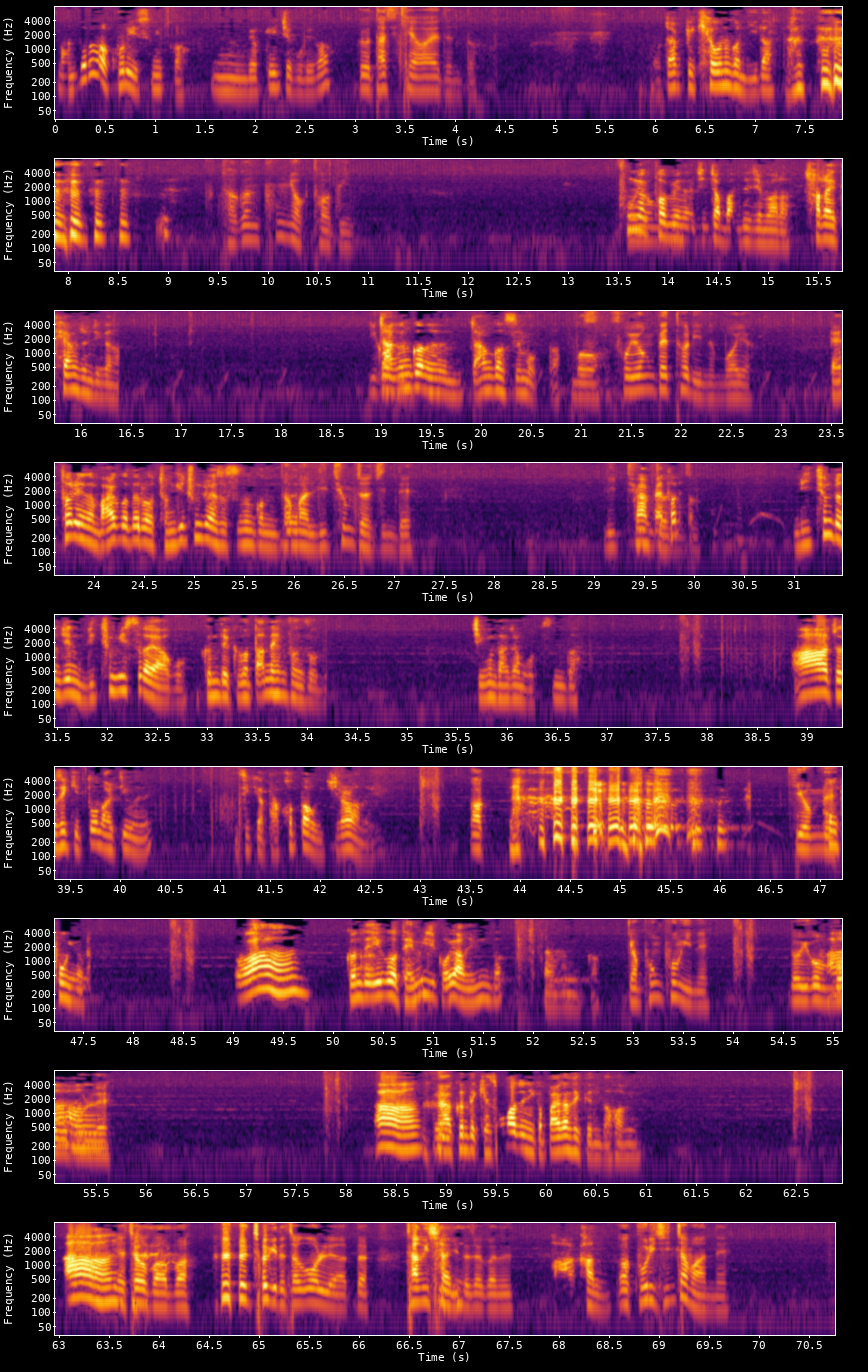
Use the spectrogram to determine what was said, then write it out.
만들어라 굴이 있으니까. 음, 몇개 있지 굴이가? 그리고 다시 캐와야 된다. 어차피 캐오는 건 니다. 작은 풍력 터빈. 풍력 터빈은 진짜 만들지 마라. 차라리 태양 전지가 나. 이건 작은 거는 작은 건 쓸모없다. 뭐 소형 배터리는 뭐야? 배터리는 말 그대로 전기 충전해서 쓰는 건데 정말 리튬 전지인데. 리튬 그냥 배터리- 전지. 리튬 전지는 리튬 있어야 하고 근데 그건 딴 행성에서 얻어. 지금 당장 못 쓴다. 아 저 새끼 또날 띄우네. 이 새끼가 다 컸다고 지랄하네. 아. 귀엽네. 퐁퐁이가. 와. 근데 이거 데미지 거의 아닙니다. 잘 보니까. 그냥 퐁퐁이네. 너 이거 아. 먹어볼래? 아. 야 근데 계속 맞으니까 빨간색 된다 화면. 아. 야, 저거 봐봐. 저기다 저거 올려놨다. 장식이다, 저거는. 악한. 아, 굴이 진짜 많네.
